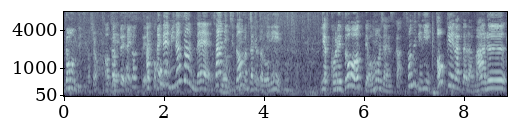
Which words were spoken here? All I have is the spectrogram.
ドンでいきましょう。立って立って。はい、で皆さんで三日ドンってった時にいやこれどうって思うじゃないですか。その時に OK だったら丸。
